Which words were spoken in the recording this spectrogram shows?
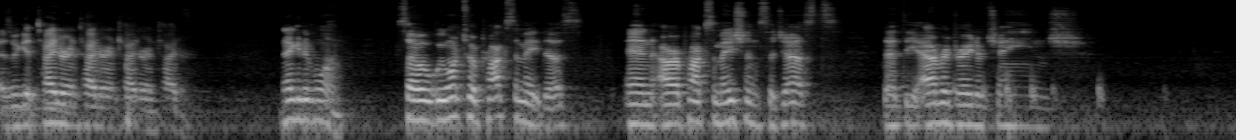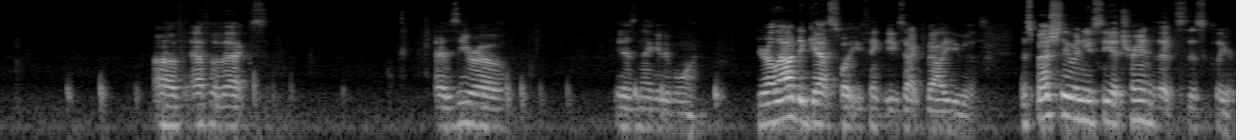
as we get tighter and tighter and tighter and tighter? Negative 1. So we want to approximate this, and our approximation suggests that the average rate of change of f of x at 0 is negative 1. You're allowed to guess what you think the exact value is, especially when you see a trend that's this clear.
